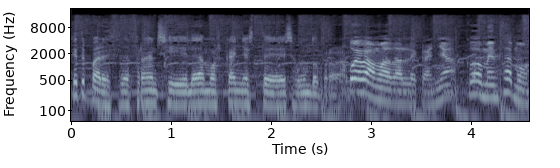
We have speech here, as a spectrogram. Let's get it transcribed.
¿Qué te parece, Fran, si le damos caña a este segundo programa? Pues vamos a darle caña. Comenzamos.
